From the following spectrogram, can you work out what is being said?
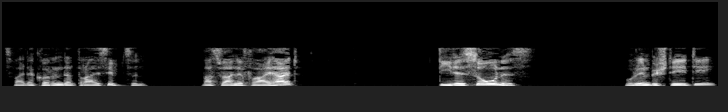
2. Korinther 3, 17. Was für eine Freiheit? Die des Sohnes. Worin besteht die?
